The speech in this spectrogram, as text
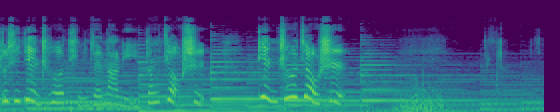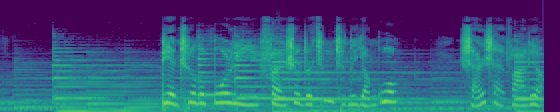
这些电车停在那里当教室，电车教室。电车的玻璃反射着清晨的阳光，闪闪发亮。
